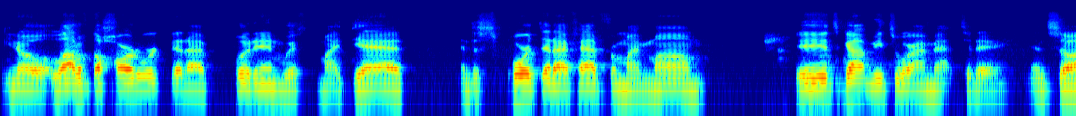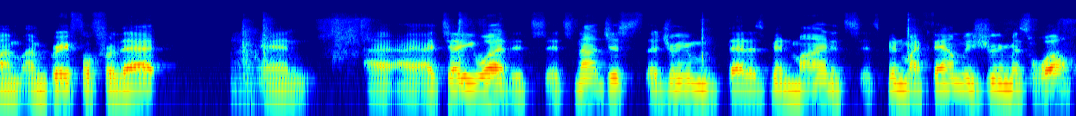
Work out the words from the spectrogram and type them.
You know, a lot of the hard work that I've put in with my dad and the support that I've had from my mom, it's got me to where I'm at today. And so I'm I'm grateful for that. And I, I tell you what, it's it's not just a dream that has been mine. It's it's been my family's dream as well.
